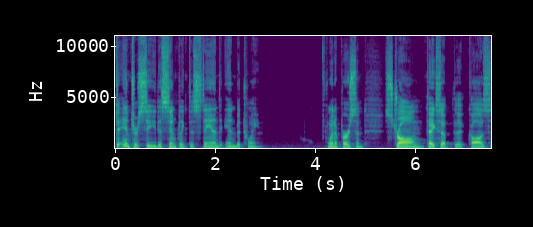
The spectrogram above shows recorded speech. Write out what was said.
to intercede is simply to stand in between. When a person strong takes up the cause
